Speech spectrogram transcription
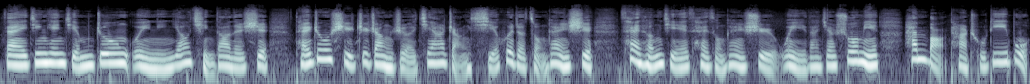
在今天节目中，为您邀请到的是台中市智障者家长协会的总干事蔡腾杰蔡总干事，为大家说明憨宝踏出第一步，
